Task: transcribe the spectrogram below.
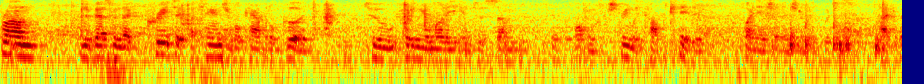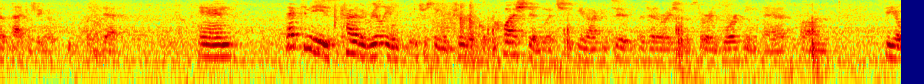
from an investment that creates a, a tangible capital good to putting your money into some often extremely complicated financial instrument, which is pack, the packaging of, of debt. And that to me is kind of a really interesting empirical question, which you know I can see a generation of historians working at on steel,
